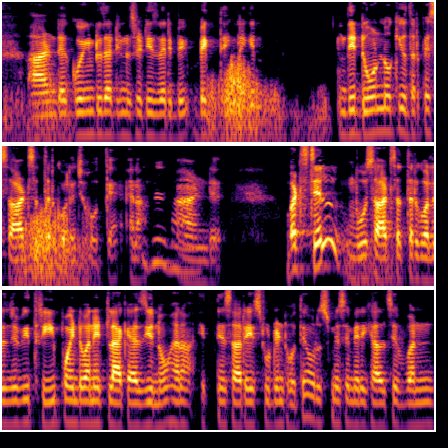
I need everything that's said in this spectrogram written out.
And going to that university is very big big thing. लेकिन they don't know कि उधर पे साठ सत्तर कॉलेज होते हैं है ना? and बट स्टिल वो साठ सत्तर कॉलेज में भी three point one eight lakh as you know है ना? इतने सारे स्टूडेंट होते हैं और उसमें से मेरे ख्याल से वन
